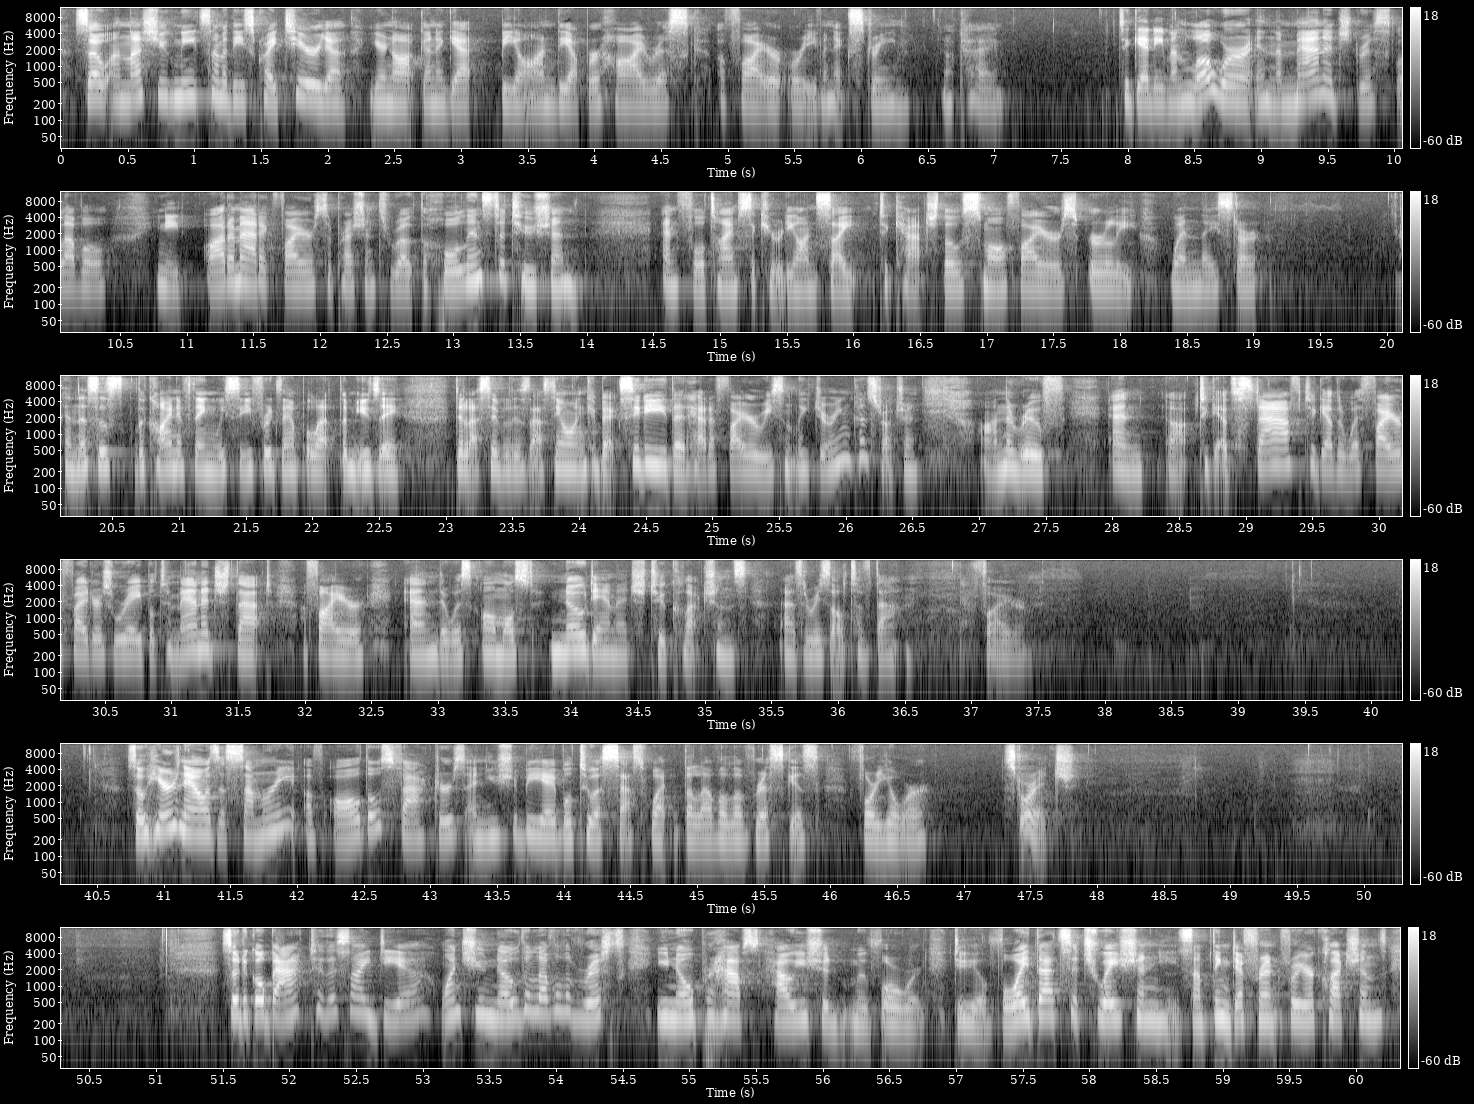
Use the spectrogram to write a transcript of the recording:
So unless you meet some of these criteria, you're not going to get beyond the upper high risk of fire or even extreme. Okay. To get even lower in the managed risk level, you need automatic fire suppression throughout the whole institution and full-time security on site to catch those small fires early when they start. And this is the kind of thing we see, for example, at the Musée de la Civilisation in Quebec City that had a fire recently during construction on the roof. And uh, together, staff, together with firefighters, were able to manage that fire, and there was almost no damage to collections as a result of that fire. So here now is a summary of all those factors, and you should be able to assess what the level of risk is for your storage. So to go back to this idea, once you know the level of risk, you know perhaps how you should move forward. Do you avoid that situation, need something different for your collections?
